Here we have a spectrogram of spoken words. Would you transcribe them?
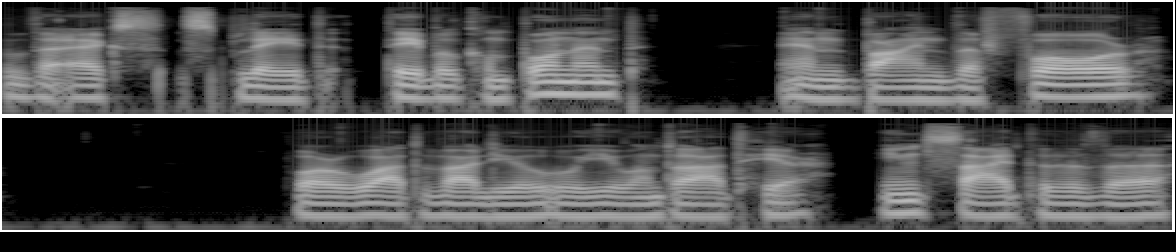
the X Splade table component and bind the 4 for what value we want to add here inside the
